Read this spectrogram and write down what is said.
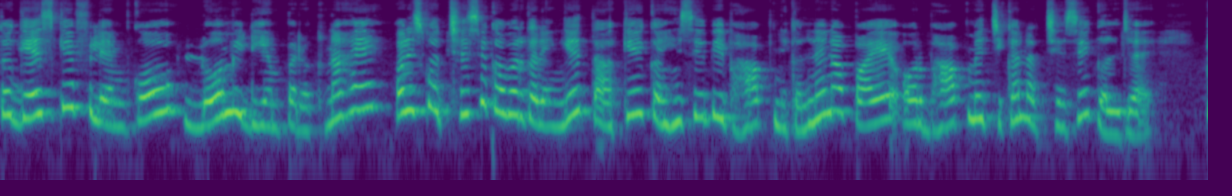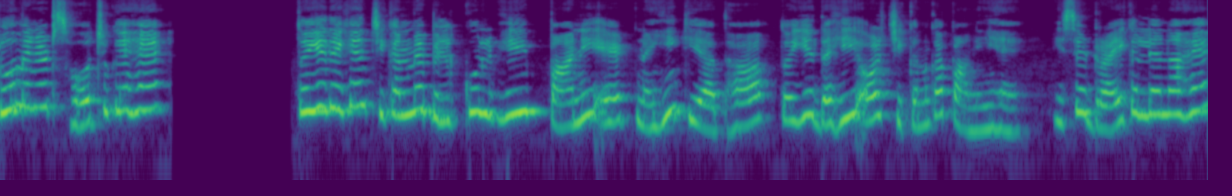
तो गैस के फ्लेम को लो मीडियम पर रखना है और इसको अच्छे से कवर करेंगे ताकि कहीं से भी भाप निकलने ना पाए और भाप में चिकन अच्छे से गल जाए। टू मिनट्स हो चुके हैं। तो ये देखें, चिकन में बिल्कुल भी पानी ऐड नहीं किया था। तो ये दही और चिकन का पानी है। इसे ड्राई कर लेना है।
